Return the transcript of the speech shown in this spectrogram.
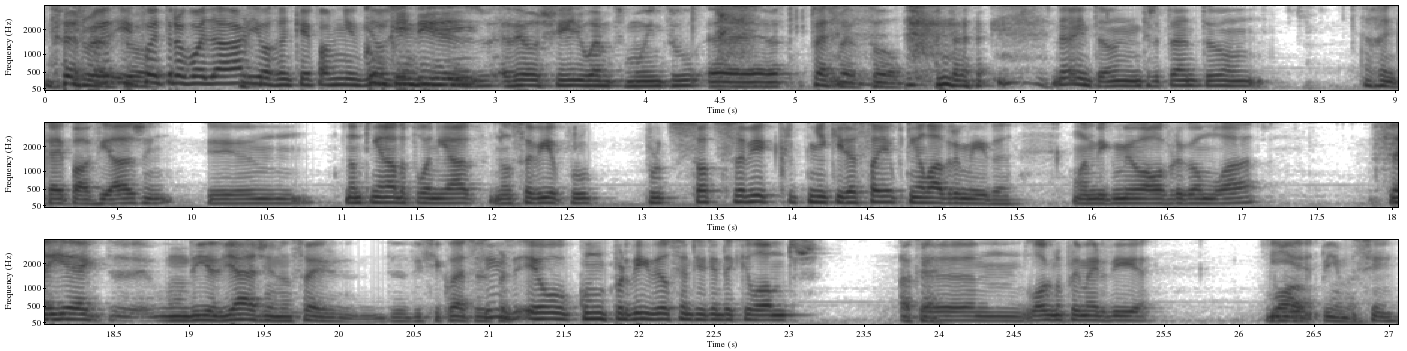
E, foi, trabalhar e eu arranquei para a minha viagem. Como quem diz, adeus filho, amo-te muito, uh, tu és bué tolo. não, então, entretanto, arranquei para a viagem, um, não tinha nada planeado, não sabia por porque só sabia que tinha que ir a ceia porque tinha lá dormida. Um amigo meu albergou-me lá. Ceia é um dia de viagem, não sei, de bicicleta? Sim, eu como perdi deu 180 km okay. um, logo no primeiro dia. Logo, pima. Sim,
